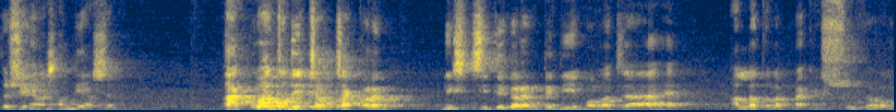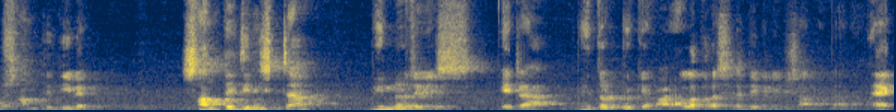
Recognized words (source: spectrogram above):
তো সেখানে শান্তি আসে। তাকুয়া যদি চর্চা করেন, নিশ্চিত গ্যারান্টি দিয়ে বলা যায়, আল্লাহ তালা আপনাকে সুখ এবং শান্তি দিলেন শান্তি জিনিসটা ভিন্ন জিনিস। এটা ভেতর থেকে হয়। আল্লাহ তালা সেটা দেবেন শান্তি এক,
